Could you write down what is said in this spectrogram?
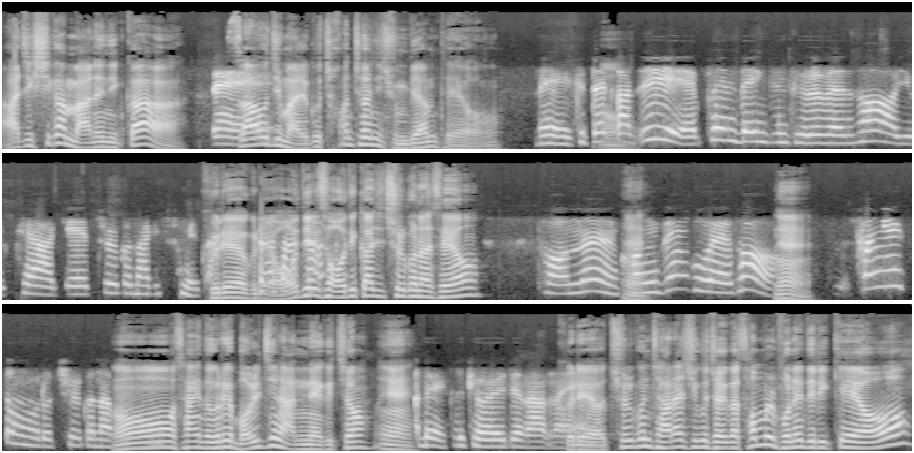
아직 시간 많으니까 네. 싸우지 말고 천천히 준비하면 돼요. 네, 그때까지 FM 대행진 들으면서 유쾌하게 출근하겠습니다. 그래요, 그래요. 어디에서 어디까지 출근하세요? 저는 네. 광진구에서 네. 상일동으로 출근하고. 어, 상해도 그렇게 멀진 않네. 그쵸? 예. 네, 그렇게 멀진 않아요. 그래요. 출근 잘하시고 저희가 선물 보내드릴게요.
